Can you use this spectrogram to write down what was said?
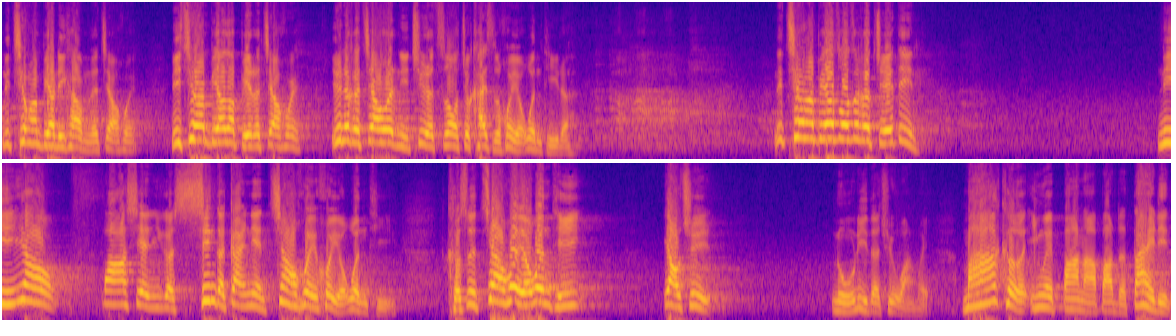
你千万不要离开我们的教会，你千万不要到别的教会，因为那个教会你去了之后，就开始会有问题了。你千万不要做这个决定。你要发现一个新的概念，教会会有问题，可是教会有问题，要去努力的去挽回。马可因为巴拿巴的带领，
